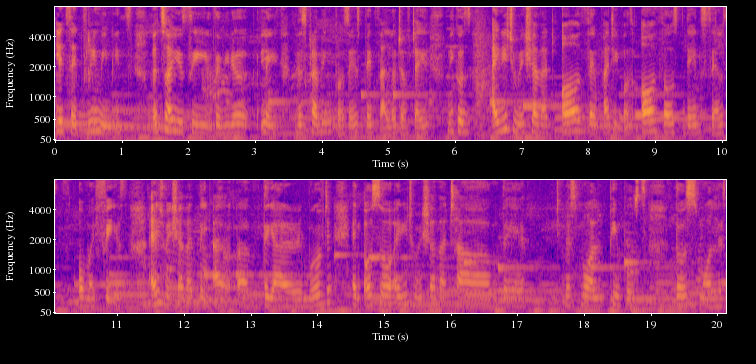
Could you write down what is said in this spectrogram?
let's say three minutes. That's why you see the video like the scrubbing process takes a lot of time because i need to make sure that all the particles all those dead cells on my face i need to make sure that they are uh, they are removed. And also i need to make sure that um, the the small pimples those smallest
